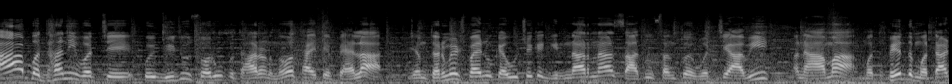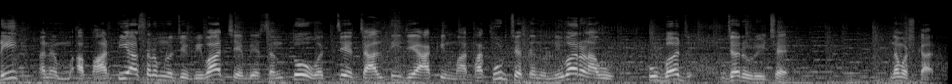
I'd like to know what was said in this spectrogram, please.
આ બધાની વચ્ચે કોઈ બીજું સ્વરૂપ ધારણ ન થાય તે પહેલાં જેમ ધર્મેશભાઈનું કહેવું છે કે ગિરનારના સાધુ સંતોએ વચ્ચે આવી અને આમાં મતભેદ મટાડી અને આ ભારતીય આશ્રમનો જે વિવાદ છે, બે સંતો વચ્ચે ચાલતી જે આખી માથાકૂટ છે તેનું નિવારણ આવવું ખૂબ જ જરૂરી છે. નમસ્કાર.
